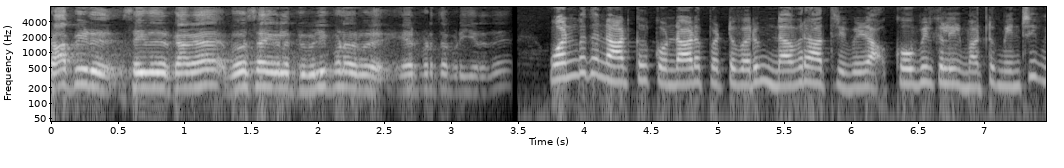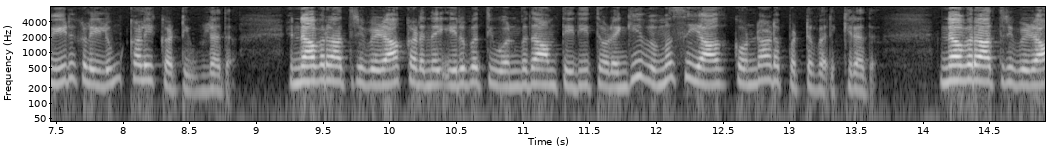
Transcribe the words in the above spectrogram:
காப்பீடு செய்வதற்காக விவசாயிகளுக்கு விழிப்புணர்வு ஏற்படுத்தப்படுகிறது. ஒன்பது நாட்கள் கொண்டாடப்பட்டு வரும் நவராத்திரி விழா கோவில்களில் மட்டுமின்றி வீடுகளிலும் களை கட்டியுள்ளது. நவராத்திரி விழா கடந்த இருபத்தி ஒன்பதாம் தேதி தொடங்கி விமர்சையாக கொண்டாடப்பட்டு வருகிறது. நவராத்திரி விழா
